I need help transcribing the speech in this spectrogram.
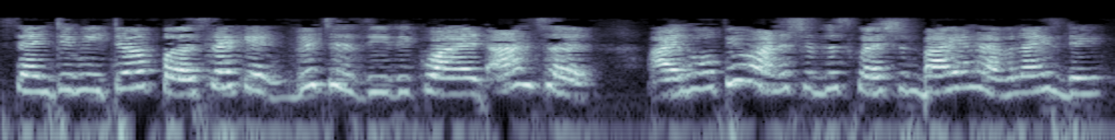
centimeter per second which is the required answer. I hope you understood this question. Bye and have a nice day.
